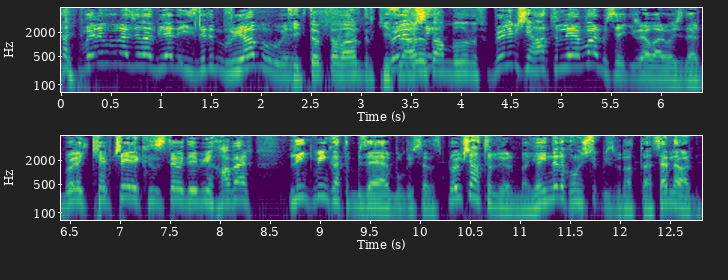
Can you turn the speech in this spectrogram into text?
benim bunu acaba bir yerde izledim. Rüya mı bu benim? TikTok'ta vardır. Kesin Böyle bir şey- arasan bulunur. Böyle bir şey hatırlayan var mı sevgili rabarbacılar? Böyle kepçeyle kız isteme diye bir haber. Link mink atın bize eğer bulduysanız. Böyle bir şey hatırlıyorum ben. Yayında da konuştuk biz bunu hatta. Sen de vardın.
